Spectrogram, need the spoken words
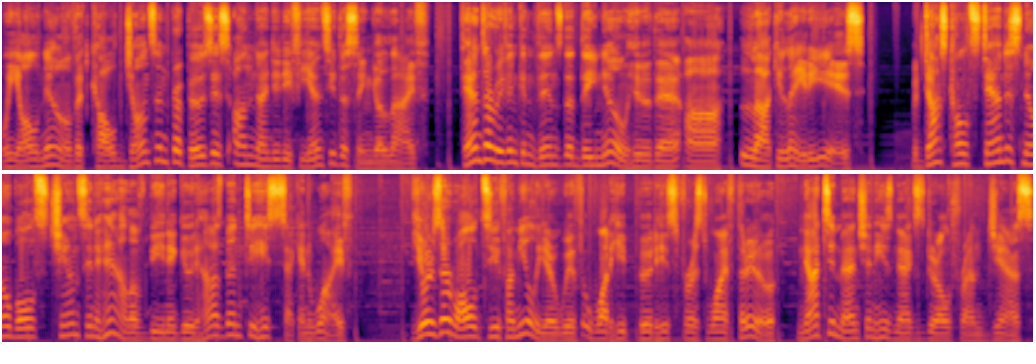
We all know that Colt Johnson proposes on 90 Day Fiancé The Single Life. Fans are even convinced that they know who the, uh, lucky lady is. But does Colt stand a snowball's chance in hell of being a good husband to his second wife? Viewers are all too familiar with what he put his first wife through, not to mention his next girlfriend Jess.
